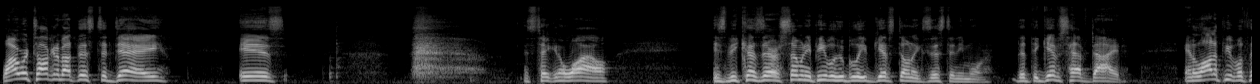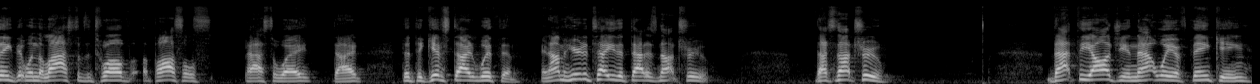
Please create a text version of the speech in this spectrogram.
why we're talking about this today is it's taken a while, is because there are so many people who believe gifts don't exist anymore, that the gifts have died. And a lot of people think that when the last of the 12 apostles passed away, died, that the gifts died with them. And I'm here to tell you that that is not true. That's not true. That theology and that way of thinking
